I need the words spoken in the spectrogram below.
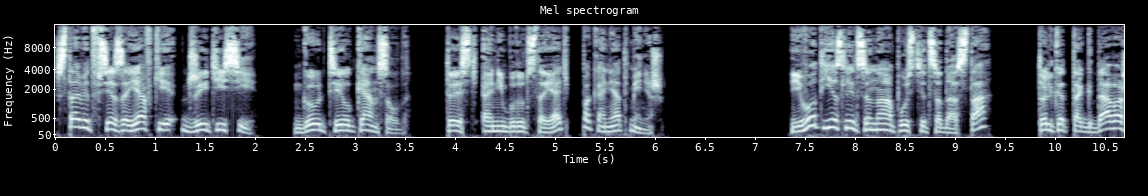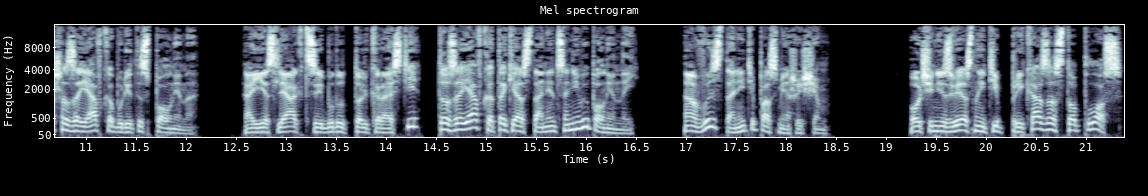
ставит все заявки GTC, Good Till Cancelled, то есть они будут стоять, пока не отменишь. И вот если цена опустится до 100, только тогда ваша заявка будет исполнена. А если акции будут только расти, то заявка так и останется невыполненной, а вы станете посмешищем. Очень известный тип приказа стоп-лосс,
